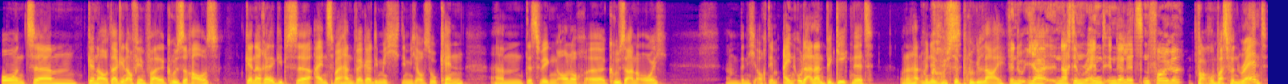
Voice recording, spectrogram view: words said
Und ähm, genau, da gehen auf jeden Fall Grüße raus. Generell gibt es äh, ein, zwei Handwerker, die mich, die mich auch so kennen. Ähm, deswegen auch noch äh, Grüße an euch. Ähm, bin ich auch dem ein oder anderen begegnet. Und dann hatten wir eine Gott. wüste Prügelei. Wenn du, ja, nach dem Rant in der letzten Folge, Warum? Was für ein Rant?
